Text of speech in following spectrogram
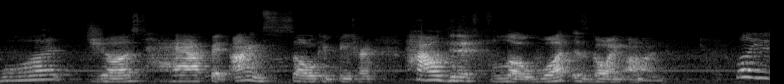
What just I'm so confused right now. How did it flow? What is going on? Well, you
